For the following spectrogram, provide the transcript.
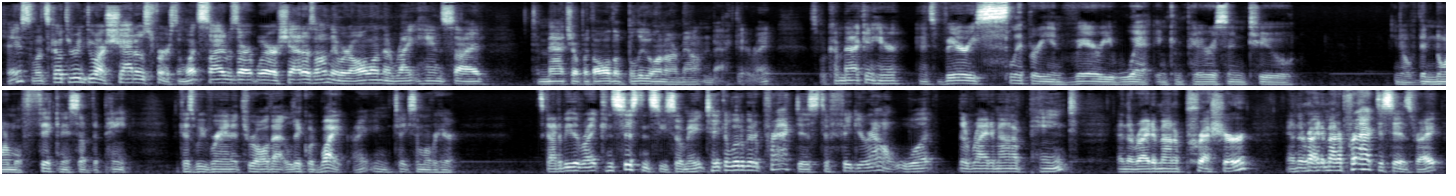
Okay, so let's go through and do our shadows first. And what side was our, were our shadows on? They were all on the right-hand side to match up with all the blue on our mountain back there, right? So we'll come back in here and it's very slippery and very wet in comparison to, you know, the normal thickness of the paint because we ran it through all that liquid white, right? You can take some over here. It's got to be the right consistency. So may take a little bit of practice to figure out what the right amount of paint and the right amount of pressure and the right amount of practice is, right?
